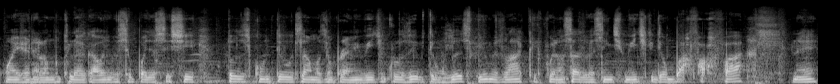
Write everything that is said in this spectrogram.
com uma janela muito legal onde você pode assistir todos os conteúdos da Amazon Prime Video. Inclusive tem uns dois filmes lá que foi lançado recentemente que deu um bafafá né?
